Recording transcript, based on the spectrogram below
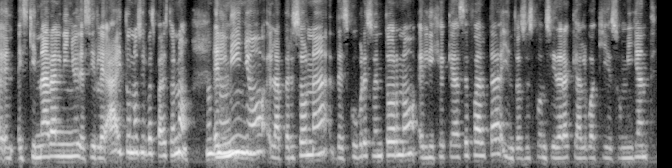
eh, esquinar al niño y decirle, ay, tú no sirves para esto, no. El niño, la persona, descubre su entorno, elige qué hace falta y entonces considera que algo aquí es humillante.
